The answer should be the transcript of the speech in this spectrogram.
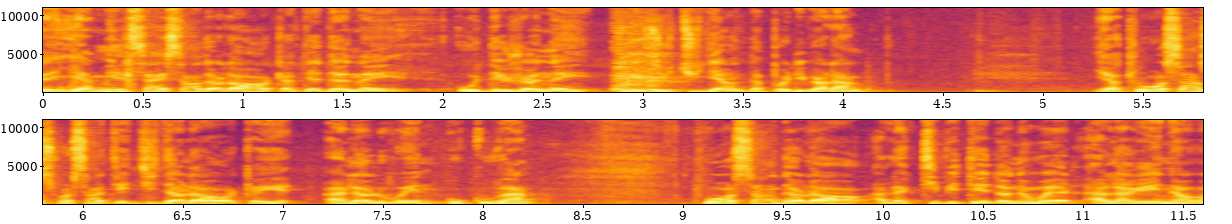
Euh, il y a 1500 dollars qui ont été donnés au déjeuner aux étudiants de la polyvalente. Il y a 370 dollars à l'Halloween au couvent. 300 dollars à l'activité de Noël à l'Arena.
